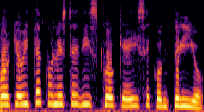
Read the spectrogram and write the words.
porque ahorita con este disco que hice con trío,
